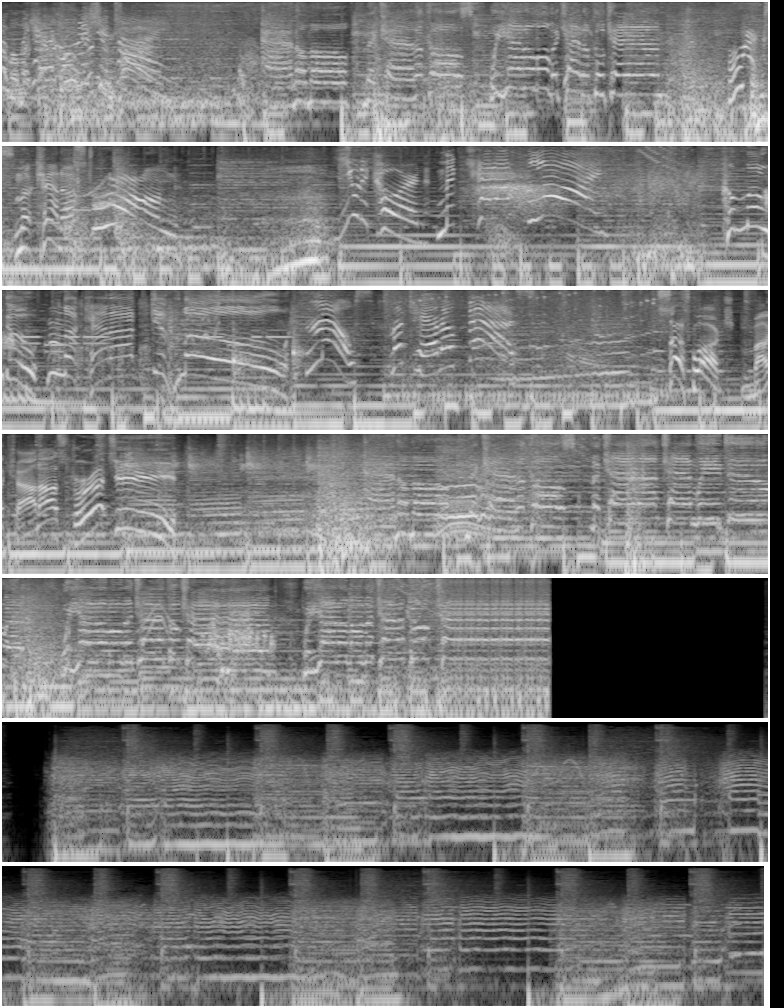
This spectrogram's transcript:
Animal Mechanical Mission Time! Animal Mechanicals, we Animal Mechanical can! Rex Mechana Strong! Unicorn! Mechana Fly! Komodo Mechana Sasquatch, Mechana Stretchy! Animal Mechanicals, Mechana,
